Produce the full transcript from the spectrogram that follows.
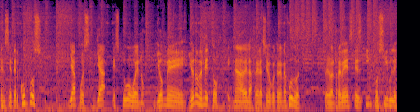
en ceder cupos ya pues, ya estuvo bueno. Yo, me, yo no me meto en nada de la Federación Ecuatoriana de Fútbol, pero al revés es imposible,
